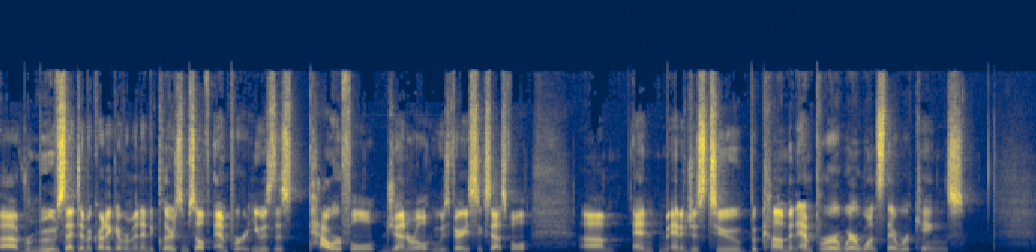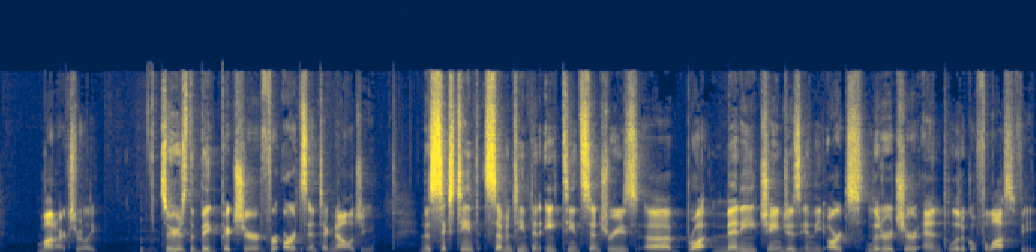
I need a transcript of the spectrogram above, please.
uh, removes that democratic government and declares himself emperor. He was this powerful general who was very successful um, and manages to become an emperor where once there were kings. Monarchs, really. So here's the big picture for arts and technology. In the 16th, 17th, and 18th centuries uh, brought many changes in the arts, literature, and political philosophy.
